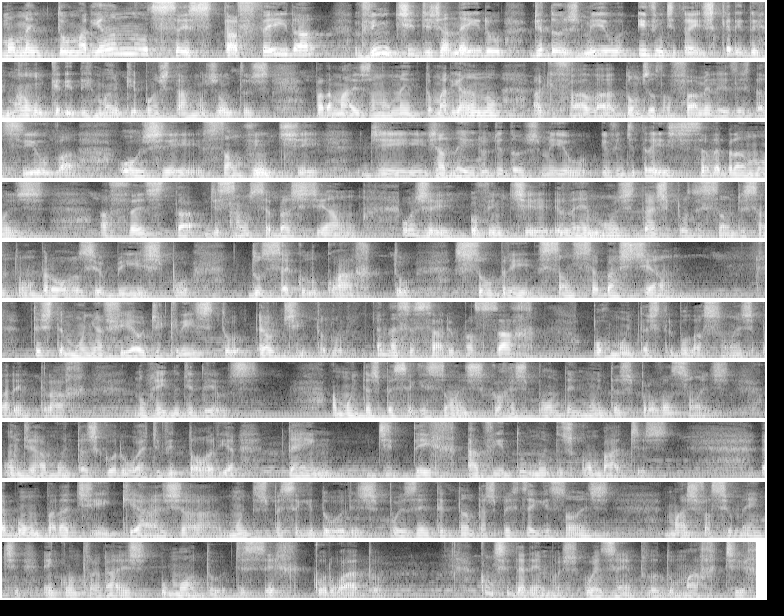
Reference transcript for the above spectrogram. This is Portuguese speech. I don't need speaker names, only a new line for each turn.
Momento Mariano, sexta-feira, 20 de janeiro de 2023. Querido irmão, querida irmã, que bom estarmos juntos para mais um Momento Mariano. Aqui fala Dom Josafá Menezes da Silva. Hoje são 20 de janeiro de 2023. Celebramos a festa de São Sebastião. Hoje, ouvinte, lemos da exposição de Santo Ambrósio, bispo do século IV, sobre São Sebastião. Testemunha fiel de Cristo é o título. É necessário passar por muitas tribulações para entrar no reino de Deus. A muitas perseguições correspondem muitas provações. Onde há muitas coroas de vitória, tem de ter havido muitos combates. É bom para ti que haja muitos perseguidores, pois entre tantas perseguições, mais facilmente encontrarás o modo de ser coroado. Consideremos o exemplo do mártir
